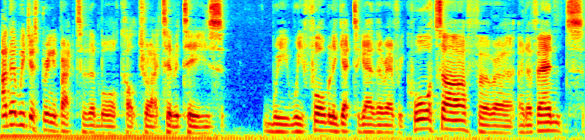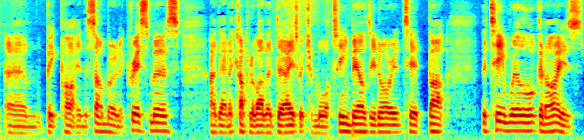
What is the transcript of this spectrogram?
and then we just bring it back to the more cultural activities we we formally get together every quarter for a, an event, um, big party in the summer and at Christmas, and then a couple of other days which are more team building oriented. But the team will organise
